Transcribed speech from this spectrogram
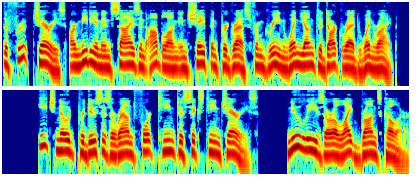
The fruit cherries are medium in size and oblong in shape and progress from green when young to dark red when ripe. Each node produces around 14 to 16 cherries. New leaves are a light bronze color.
